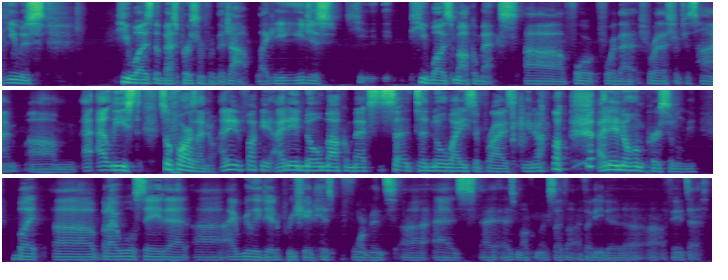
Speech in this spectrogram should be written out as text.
He was he was the best person for the job. Like he, he just he, he was Malcolm X uh, for for that for that such of time. Um, at, at, least so far as I know, I didn't fucking I didn't know Malcolm X to nobody's surprise. You know, I didn't know him personally, but uh, but I will say that uh, I really did appreciate his performance uh, as as Malcolm X. I thought I thought he did a, a fantastic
